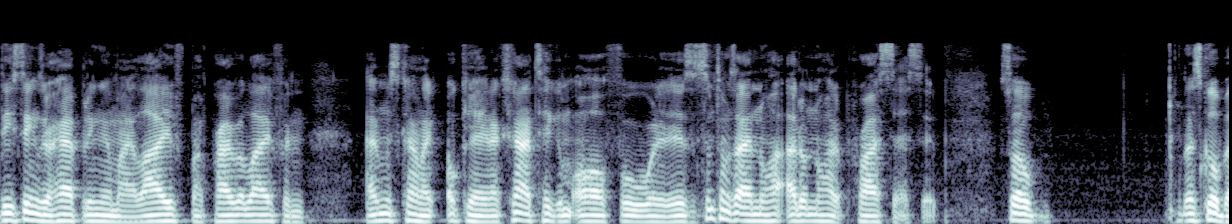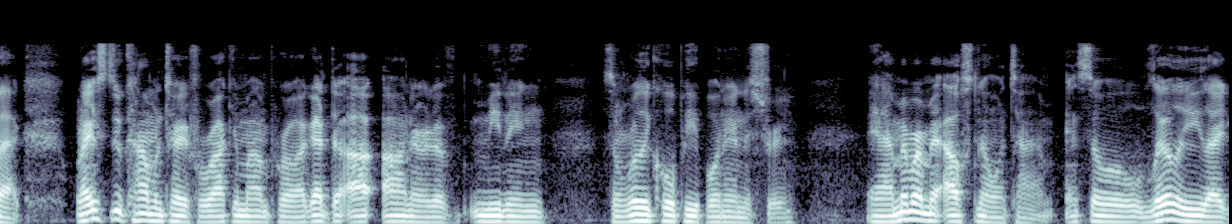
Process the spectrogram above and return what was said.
these things are happening in my life, my private life, and I'm just kind of like, okay, and I kind of take them all for what it is. And sometimes I know how, I don't know how to process it. So let's go back. When I used to do commentary for Rocky Mountain Pro, I got the honor of meeting some really cool people in the industry. And I remember I met Al Snow one time, and so literally like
